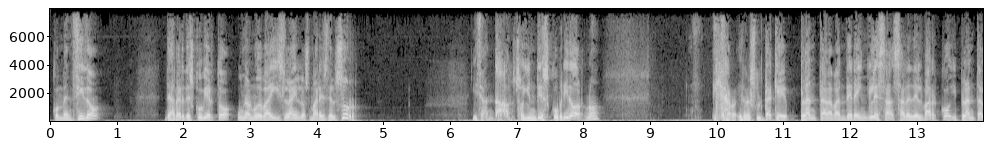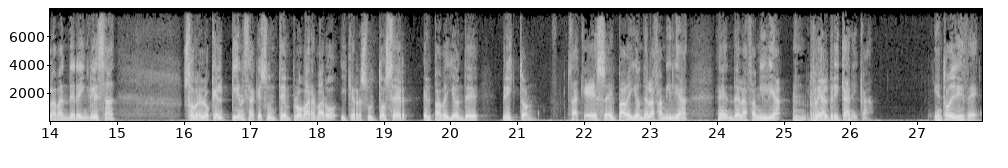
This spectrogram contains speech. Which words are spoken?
convencido de haber descubierto una nueva isla en los mares del sur. Y dice, anda, soy un descubridor, ¿no? Y resulta que planta la bandera inglesa, sale del barco y planta la bandera inglesa sobre lo que él piensa que es un templo bárbaro y que resultó ser el pabellón de Brighton, o sea, que es el pabellón de la familia ¿eh? de la familia real británica. Y entonces dice,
